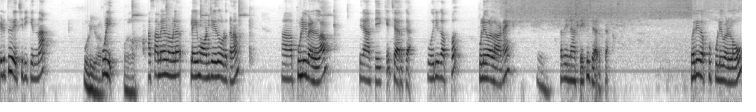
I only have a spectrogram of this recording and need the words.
എടുത്തു വെച്ചിരിക്കുന്ന പുളി പുളി. ആ. സമയം നമ്മൾ ഫ്ലെയിം ഓൺ ചെയ്ത് കൊടുക്കണം. പുളിവെള്ളം ഇതിനകത്തേക്ക് ചേർക്കുക. ഒരു കപ്പ് പുളിവെള്ളമാണേ അതിനകത്തേക്ക് ചേർക്കുക. ഒരു കപ്പ് പുളിവെള്ളവും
